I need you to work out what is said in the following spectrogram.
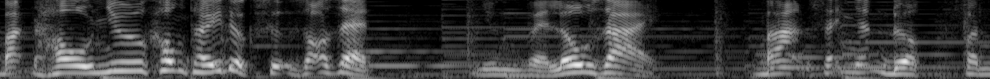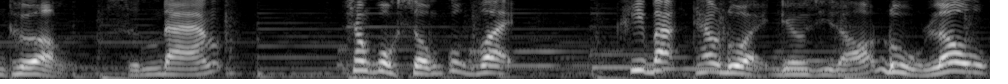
bạn hầu như không thấy được sự rõ rệt, nhưng về lâu dài, bạn sẽ nhận được phần thưởng xứng đáng. Trong cuộc sống cũng vậy, khi bạn theo đuổi điều gì đó đủ lâu,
